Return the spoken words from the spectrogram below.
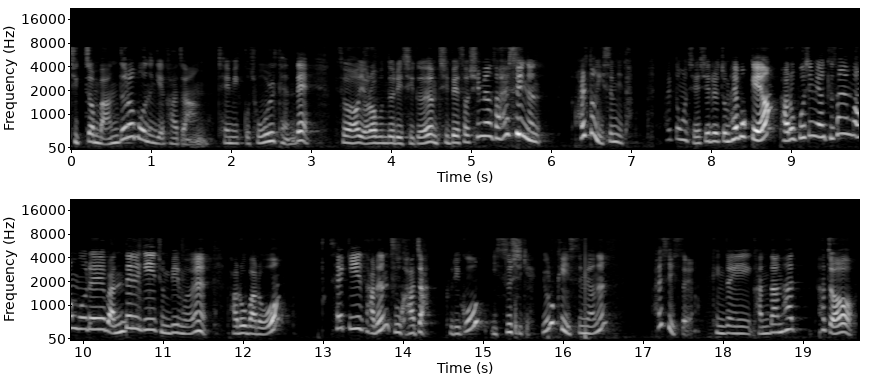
직접 만들어 보는 게 가장 재밌고 좋을 텐데 그래서 여러분들이 지금 집에서 쉬면서 할 수 있는 활동이 있습니다. 활동을 제시를 좀 해볼게요. 바로 보시면 규선형 광물의 만들기 준비물 바로바로 색이 다른 두 과자 그리고 이쑤시개 이렇게 있으면은 할 수 있어요. 굉장히 간단하죠.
